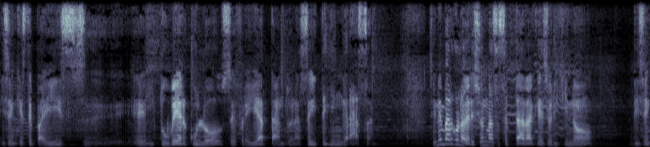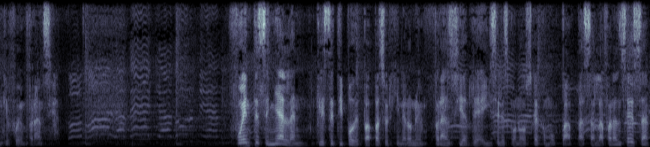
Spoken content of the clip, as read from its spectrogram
Dicen que este país, eh, el tubérculo, se freía tanto en aceite y en grasa. Sin embargo, la versión más aceptada que se originó, dicen que fue en Francia. Fuentes señalan que este tipo de papas se originaron en Francia, de ahí se les conozca como papas a la francesa.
